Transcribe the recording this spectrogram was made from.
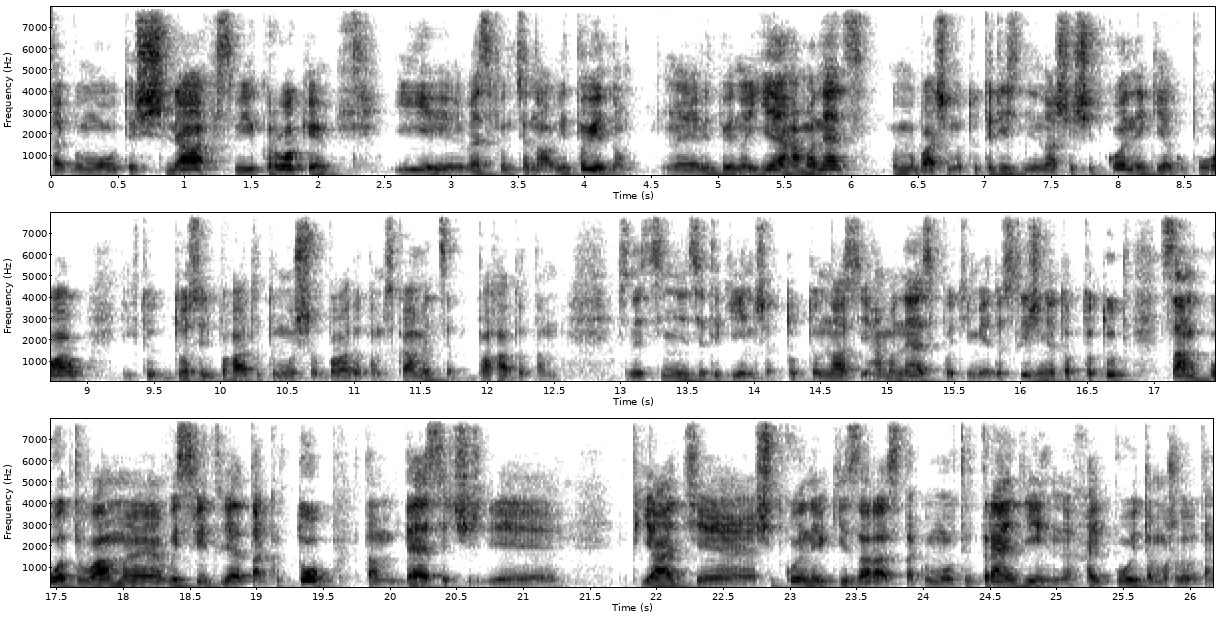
так би мовити, шлях, свої кроки і весь функціонал. Відповідно, е, відповідно, є гаманець. Ми бачимо тут різні наші щиткоїни, які я купував. Їх тут досить багато, тому що багато там скамиться, багато там знецінюється, таке інше. Тобто, в нас є гаманець, потім є дослідження. Тобто тут сам бот вам е, висвітлює так топ там 10 чи е, 5 е, щиткоїнів, які зараз, так би мовити, в тренді, хайпують, там, можливо, там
